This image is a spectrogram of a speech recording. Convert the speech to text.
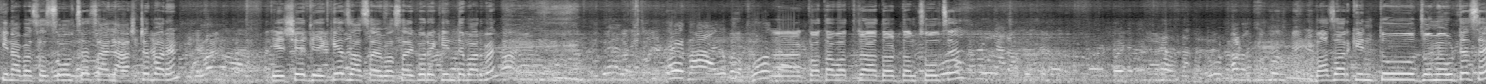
কিনা বেচা চলছে, চাইলে আসতে পারেন। এসে দেখে যাচাই বাছাই করে কিনতে পারবেন। কথাবার্তা দরদাম চলছে। বাজার কিন্তু জমে উঠেছে।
